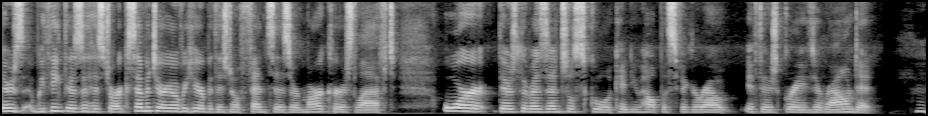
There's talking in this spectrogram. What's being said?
there's we think there's a historic cemetery over here, but there's no fences or markers left. Or there's the residential school. Can you help us figure out if there's graves around it? Hmm.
